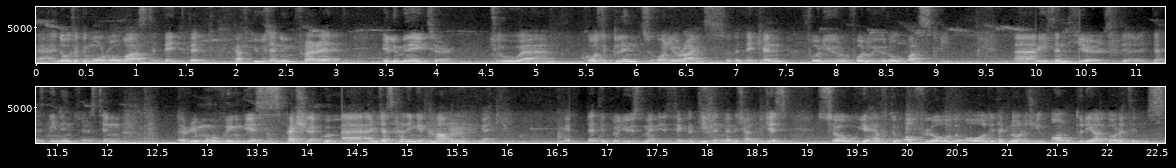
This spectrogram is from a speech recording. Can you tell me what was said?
uh, and those are the more robust. That they that have to use an infrared illuminator to um, cause a glint on your eyes, so that they can follow you follow you robustly. Uh, recent years, there, there, has been interest in removing this special equipment uh, and just having a camera looking at you. Okay? That introduces many difficulties and many challenges. So you have to offload all the technology onto the algorithms.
